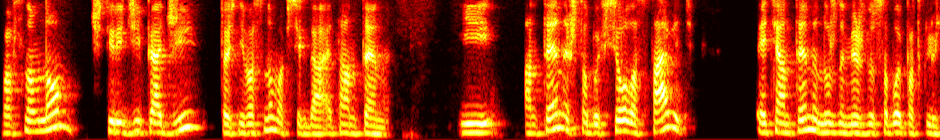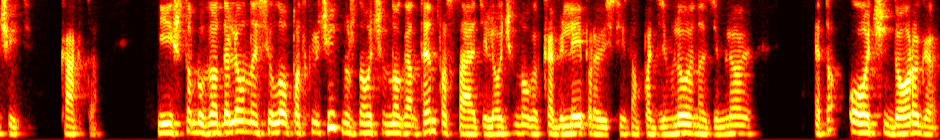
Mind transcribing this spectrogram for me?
в основном 4G, 5G, то есть не в основном, а всегда, это антенны. И антенны, чтобы в села ставить, эти антенны нужно между собой подключить как-то. И чтобы в отдаленное село подключить, нужно очень много антенн поставить или очень много кабелей провести там под землей, над землей. Это очень дорого.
